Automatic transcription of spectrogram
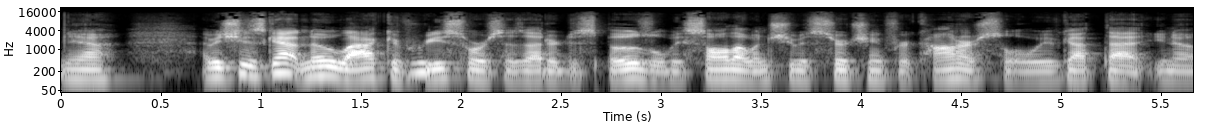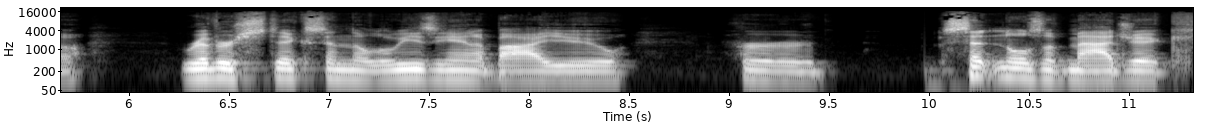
Yeah. I mean, she's got no lack of resources at her disposal. We saw that when she was searching for Connor Soul. We've got that, you know, river Styx in the Louisiana Bayou, her Sentinels of Magic,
